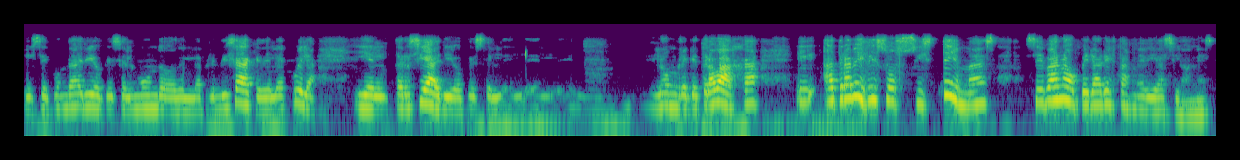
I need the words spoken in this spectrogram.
el secundario que es el mundo del aprendizaje, de la escuela, y el terciario que es el, hombre que trabaja, eh, a través de esos sistemas se van a operar estas mediaciones.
